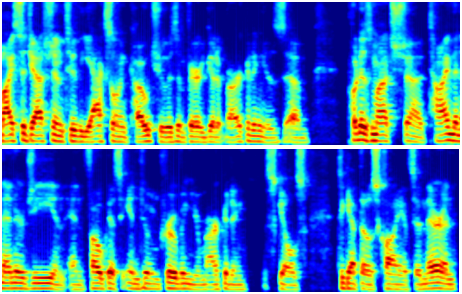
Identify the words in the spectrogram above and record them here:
My suggestion to the excellent coach who isn't very good at marketing is um, put as much uh, time and energy and, and focus into improving your marketing skills to get those clients in there. And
